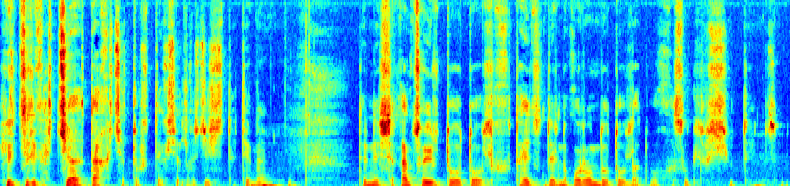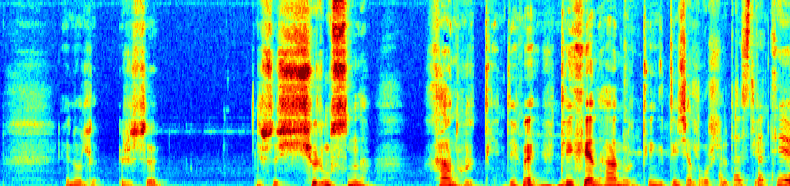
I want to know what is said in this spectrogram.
Хэр зэрэг ачаа даах чадвартай шалгаж штэ тийм ээ. Тэрнээс ганц хоёр дуу дуулах, тайзан дээр нь гурван дуу дуулаад буух асуудал биш шүү дээ. Энэ бол ерөөсөө ерөөсөө шөрмсөн хаана хүрдэг юм тийм ээ. Тэнхэн хаана хүрдэг гэдэг шалгуур шүү дээ. Тий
